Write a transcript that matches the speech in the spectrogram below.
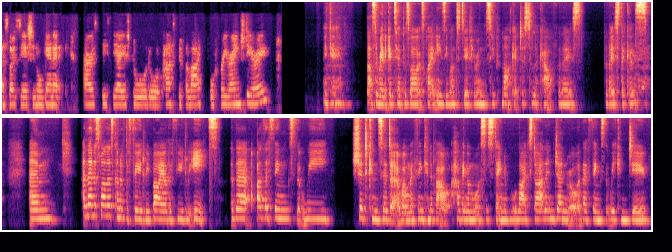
Association Organic, RSPCA Assured, or Pasture for Life or Free Range Dairy. Okay, that's a really good tip as well. It's quite an easy one to do if you're in the supermarket, just to look out for those for those stickers. Um, and then as well as kind of the food we buy or the food we eat, are there other things that we should consider when we're thinking about having a more sustainable lifestyle in general? Are there things that we can do,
